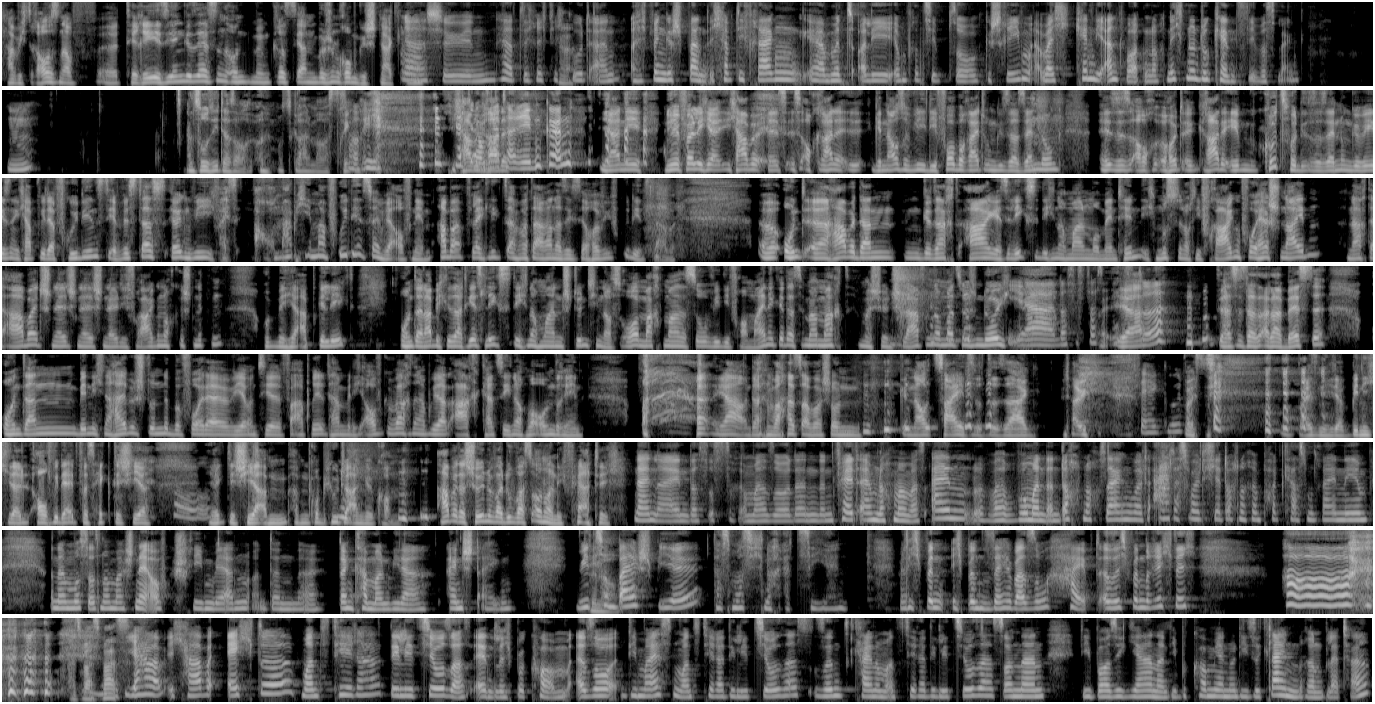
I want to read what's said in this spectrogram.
habe ich draußen auf äh, Theresien gesessen und mit dem Christian ein bisschen rumgeschnackt. Ja, ne? schön. Hört sich richtig ja. gut an. Ich bin gespannt. Ich habe die Fragen ja mit Olli im Prinzip so geschrieben geschrieben, aber ich kenne die Antworten noch. Nicht nur du kennst sie bislang. Mhm. So sieht das aus. Oh, ich muss gerade mal was trinken. Sorry. Ich, ich habe gerade reden können. Ja, nee, nee, völlig. Ich habe, es ist auch gerade äh, genauso wie die Vorbereitung dieser Sendung. Es ist auch heute gerade eben kurz vor dieser Sendung gewesen. Ich habe wieder Frühdienst. Ihr wisst das irgendwie. Ich weiß, warum habe ich immer Frühdienst, wenn wir aufnehmen? Aber vielleicht liegt es einfach daran, dass ich sehr häufig Frühdienst habe. Äh, und äh, habe dann gedacht, ah, jetzt legst du dich noch mal einen Moment hin. Ich musste noch die Fragen vorher schneiden. Nach der Arbeit schnell, schnell, schnell die Fragen noch geschnitten und mir hier abgelegt. Und dann habe ich gesagt, jetzt legst du dich noch mal ein Stündchen aufs Ohr, mach mal so, wie die Frau Meinecke das immer macht. Immer schön schlafen noch mal zwischendurch. ja, das ist das Beste. Ja, das ist das Allerbeste. Und dann bin ich eine halbe Stunde, bevor der, wir uns hier verabredet haben, bin ich aufgewacht und habe gedacht, ach, kannst du dich noch mal umdrehen. ja, und dann war es aber schon genau Zeit sozusagen. Sehr gut. Weiß nicht, weiß nicht, da bin ich dann auch wieder etwas hektisch hier. Oh. Ist hier am, am Computer angekommen. Aber das Schöne war, du warst auch noch nicht fertig. Nein, nein, das ist doch immer so. Dann, dann fällt einem noch mal was ein, wo man dann doch noch sagen wollte, ah, das wollte ich ja doch noch im Podcast mit reinnehmen. Und dann muss das noch mal schnell aufgeschrieben werden und dann, äh, dann kann man wieder einsteigen. Wie Genau. zum Beispiel, das muss ich noch erzählen, weil ich bin, ich bin selber so hyped. Also ich bin richtig. Ah. Was, was, was? Ja, ich habe echte Monstera Deliciosas endlich bekommen. Also die meisten Monstera Deliciosas sind keine Monstera Deliciosas, sondern die Borsigianer. Die bekommen ja nur diese kleineren Blätter.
